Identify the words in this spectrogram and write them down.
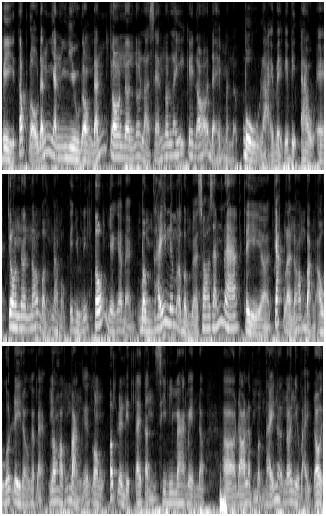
vì tốc độ đánh nhanh nhiều đòn đánh cho nên nó là sẽ nó lấy cái đó để mà nó bù lại về cái việc AOE cho nên nó vẫn là một cái unit tốt nha các bạn. Bùm thấy nếu mà bùm mà so sánh ra thì uh, chắc là nó không bằng Outgodly đâu các bạn. Nó không bằng cái con Upgraded Titan Cinema Man đâu. Uh, đó là mình thấy nó, nó như vậy. Rồi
